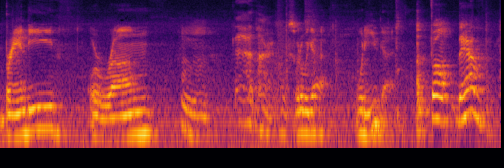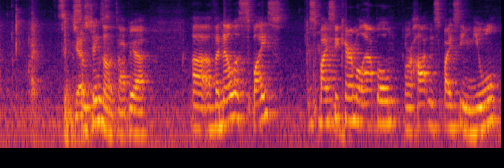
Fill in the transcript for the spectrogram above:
Brandy or rum. Hmm. All right. So what do we got? What do you got? Well, they have some things on the top. Yeah, uh, a vanilla spice, spicy caramel apple, or hot and spicy mule.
